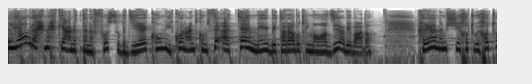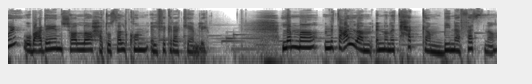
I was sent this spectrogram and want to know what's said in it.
اليوم رح نحكي عن التنفس وبدي إياكم يكون عندكم ثقة تامة بترابط المواضيع ببعضها. خلينا نمشي خطوة خطوة وبعدين إن شاء الله حتوصلكم الفكرة كاملة. لما نتعلم إنه نتحكم بنفسنا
